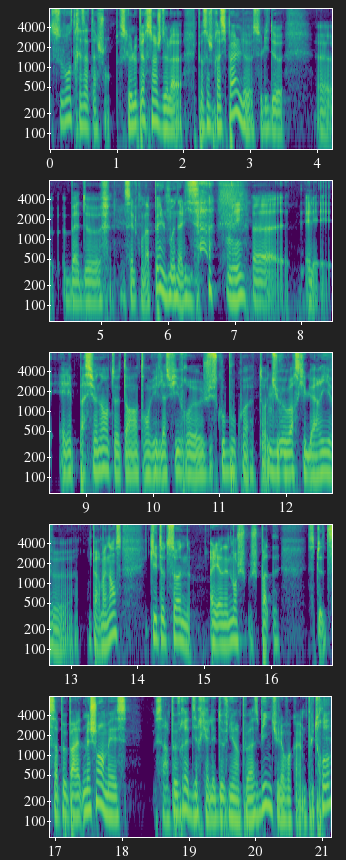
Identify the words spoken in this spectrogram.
souvent très attachants. Parce que le personnage, de la, le personnage principal, euh, celui de, euh, bah, de celle qu'on appelle Mona Lisa, Oui. euh, elle, est, elle est passionnante, t'as as envie de la suivre jusqu'au bout, quoi. Tu Mhm. veux voir ce qui lui arrive en permanence. Kate Hudson, allez, honnêtement, je, je pas, ça peut paraître méchant, mais c'est- un peu vrai de dire qu'elle est devenue un peu has-been, tu la vois quand même plus trop.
